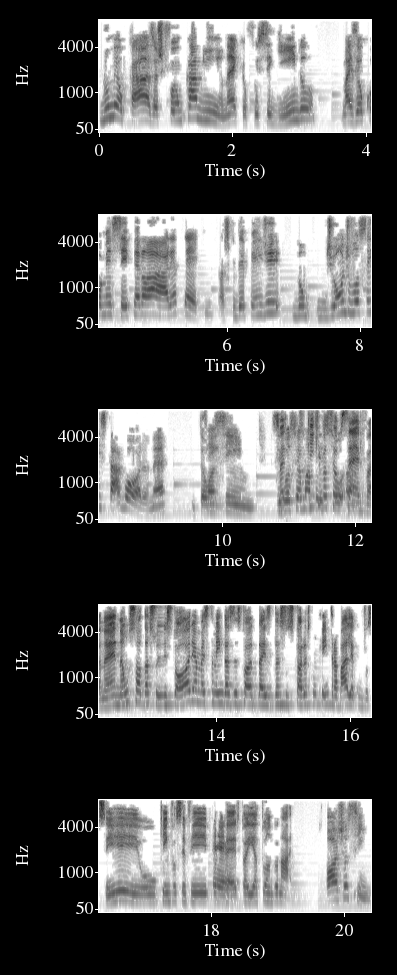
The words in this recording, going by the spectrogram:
no meu caso, acho que foi um caminho, né, que eu fui seguindo mas eu comecei pela área técnica. Acho que depende do, de onde você está agora, né? Então, Sim. assim, se mas você é uma O que, pessoa... que você observa, né? Não só da sua história, mas também das histórias, das, das histórias com quem trabalha com você, ou quem você vê por é. perto aí atuando na área. Eu acho assim,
